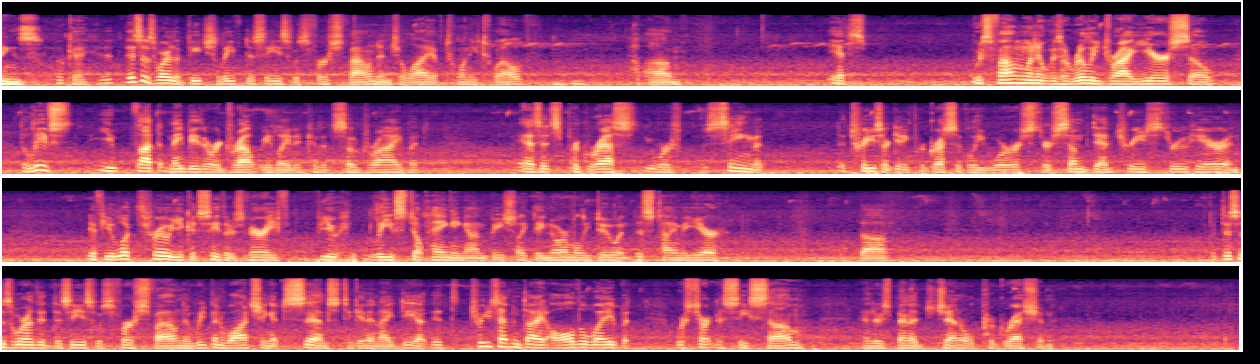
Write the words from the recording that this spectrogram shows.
things. Okay, this is where the beech leaf disease was first found in July of 2012. Um, it's was found when it was a really dry year, so the leaves you thought that maybe they were drought related because it's so dry, but as it's progressed, you were seeing that the trees are getting progressively worse. There's some dead trees through here, and if you look through, you could see there's very few leaves still hanging on beech like they normally do in this time of year. The, but this is where the disease was first found, and we've been watching it since to get an idea. It, trees haven't died all the way, but we're starting to see some, and there's been a general progression.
